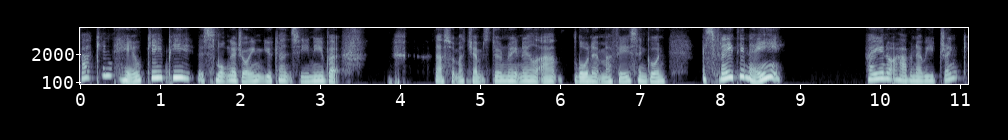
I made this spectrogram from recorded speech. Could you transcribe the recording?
fucking hell, KP, it's smoking a joint. You can't see me, but that's what my chimp's doing right now, like that, blowing it in my face and going, it's Friday night. How are you not having a wee drink?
